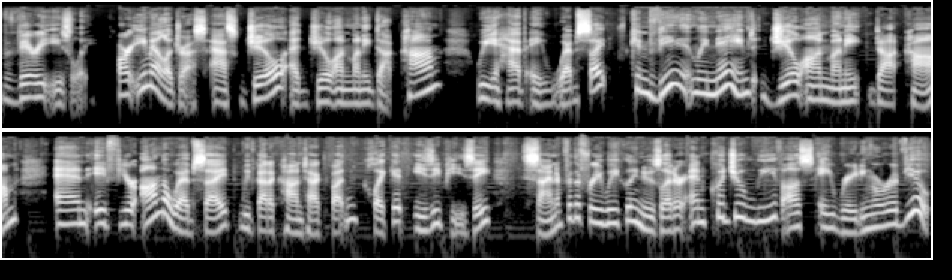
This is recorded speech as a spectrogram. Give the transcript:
very easily. Our email address, ask Jill at jillonmoney.com. We have a website, conveniently named jillonmoney.com. And if you're on the website, we've got a contact button. Click it, easy peasy. Sign up for the free weekly newsletter. And could you leave us a rating or review?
